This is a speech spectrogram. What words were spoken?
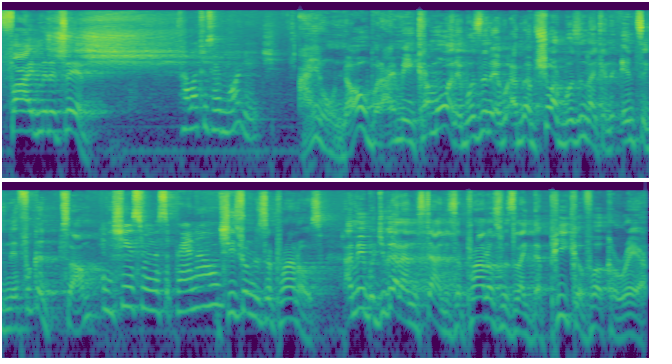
Five minutes in. How much was her mortgage? I don't know, but I mean, come on. It wasn't, I'm I'm sure it wasn't like an insignificant sum. And she's from The Sopranos. She's from The Sopranos. I mean, but you gotta understand, The Sopranos was like the peak of her career.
